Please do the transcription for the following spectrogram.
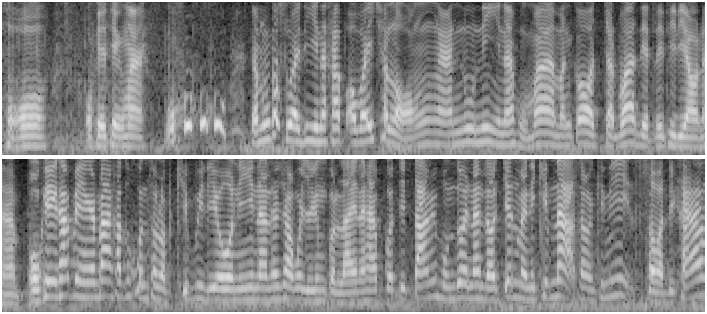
โอ้โอเคเทงมาแต่มันก็สวยดีนะครับ เอาไว้ฉลองงานนู่นนี่นะ ผมว่ามันก็จัดว่าเด็ดเลยทีเดียวนะครับ โอเคครับ เป็นยังไงบ้างครับทุกคนสำหรับคลิปวิดีโอนี้นะ ถ้าชอบก็อย่าลืมกดไลค์นะครับ กดติดตามให้ผมด้วยนะ เดี๋ยวเจอกันใหม่ในคลิปหน้าสำหรับคลิปนี้ สวัสดีครับ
